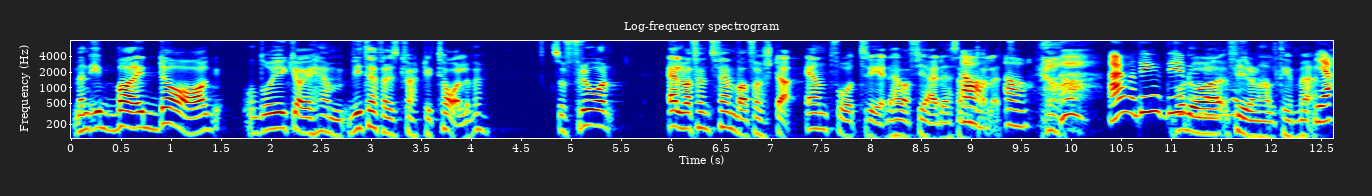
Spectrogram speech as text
Men i, bara idag, och då gick jag ju hem, vi träffades kvart i tolv. Så från 11.55 var första, en, två, tre, det här var fjärde samtalet. Ja. ja. Nej, men det, det, På då fyra och en halv timme. Ja.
